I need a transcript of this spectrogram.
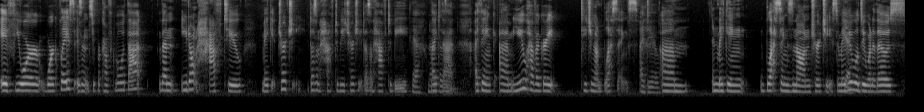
if your workplace isn't super comfortable with that, then you don't have to make it churchy. It doesn't have to be churchy. It doesn't have to be Yeah. No, like that. I think um, you have a great teaching on blessings I do. um, and making blessings non churchy. So maybe Yeah. we'll do one of those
